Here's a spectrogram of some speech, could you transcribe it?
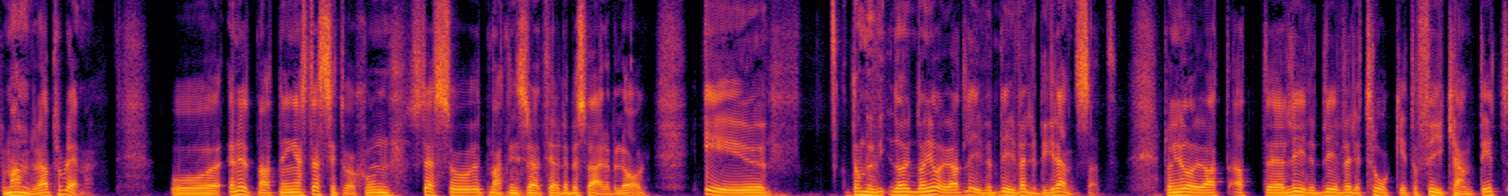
de andra problemen. Och en utmattning, en stresssituation, stress och utmattningsrelaterade besvär överlag är ju, de, de, de gör ju att livet blir väldigt begränsat. De gör ju att, att eh, livet blir väldigt tråkigt och fyrkantigt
